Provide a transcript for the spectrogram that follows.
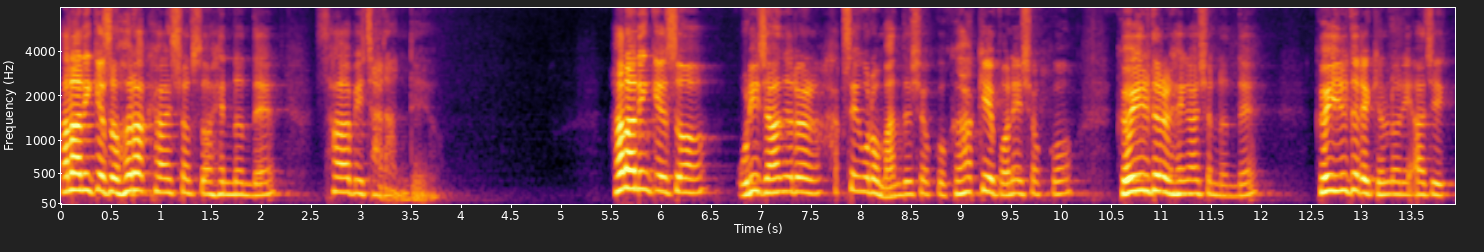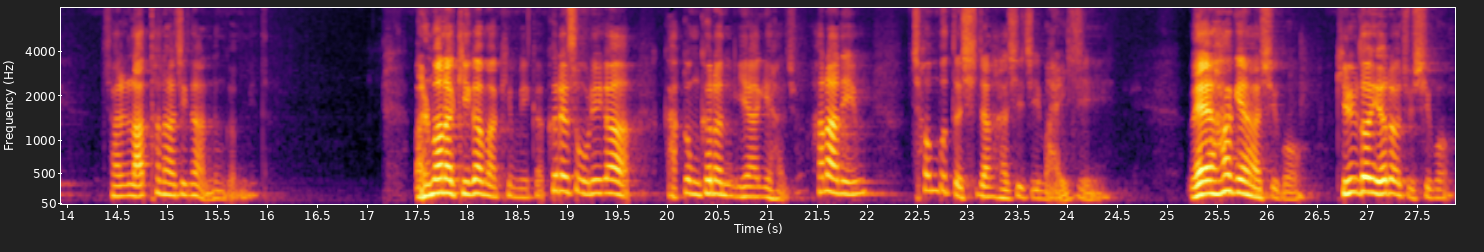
하나님께서 허락하셔서 했는데 사업이 잘 안 돼요. 하나님께서 우리 자녀를 학생으로 만드셨고 그 학교에 보내셨고 그 일들을 행하셨는데 그 일들의 결론이 아직 잘 나타나지가 않는 겁니다. 얼마나 기가 막힙니까? 그래서 우리가 가끔 그런 이야기 하죠. 하나님 처음부터 시작하시지 말지. 왜 하게 하시고 길도 열어 주시고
